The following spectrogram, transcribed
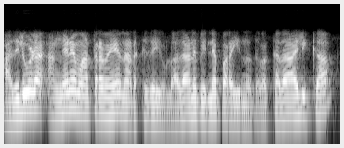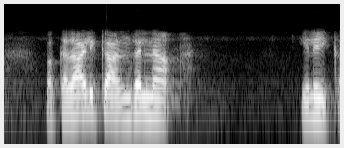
അതിലൂടെ അങ്ങനെ മാത്രമേ നടക്കുകയുള്ളൂ. അതാണ് പിന്നെ പറയുന്നത്. വക്കതാലിക്ക വക്കതാലിക്ക അൻസൽന ഇലയിക്ക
